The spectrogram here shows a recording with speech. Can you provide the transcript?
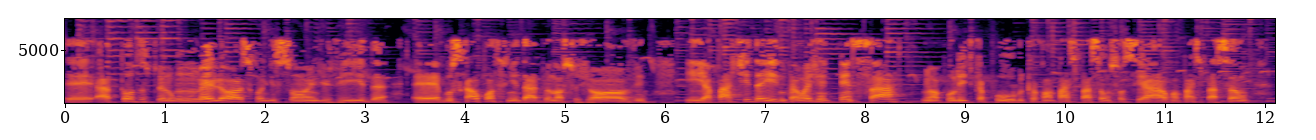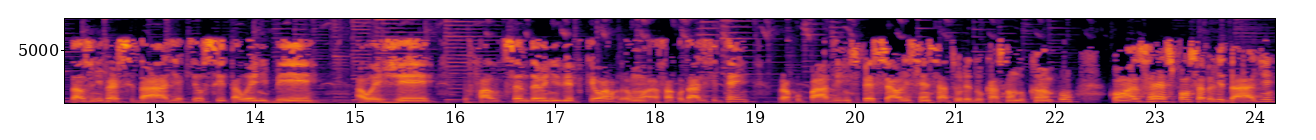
é, a todos por melhores condições de vida, é, buscar oportunidade para o nosso jovem. E a partir daí então a gente pensar em uma política pública com a participação social, com a participação das universidades, aqui eu cito a UNB, a UEG, eu falo sendo da UNB porque é uma, uma faculdade que tem preocupado em especial licenciatura educação do campo com as responsabilidades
